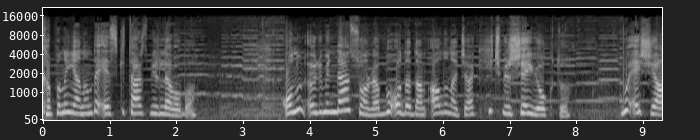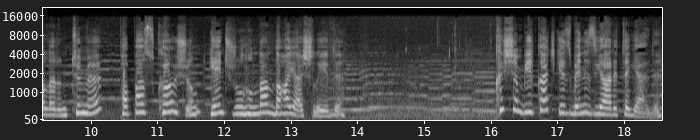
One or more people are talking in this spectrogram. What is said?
Kapının yanında eski tarz bir lavabo. Onun ölümünden sonra bu odadan alınacak hiçbir şey yoktu. Bu eşyaların tümü Papaz Kauş'un genç ruhundan daha yaşlıydı. Kışın birkaç kez beni ziyarete geldi.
